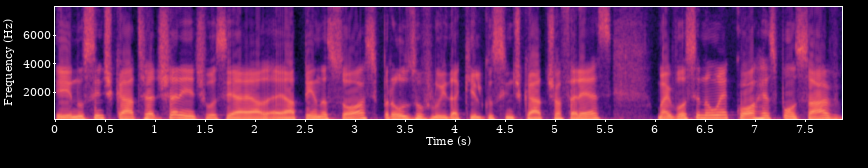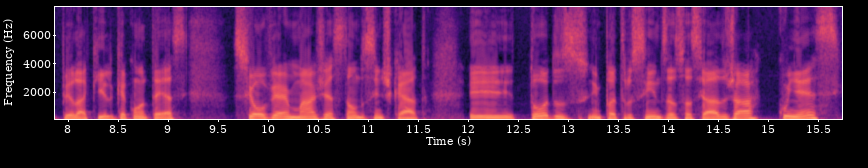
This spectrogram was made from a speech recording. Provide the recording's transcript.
E no sindicato já é diferente, você é, é apenas sócio para usufruir daquilo que o sindicato te oferece, mas você não é corresponsável pelo aquilo que acontece se houver má gestão do sindicato. E todos em patrocínios associados já conhecem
